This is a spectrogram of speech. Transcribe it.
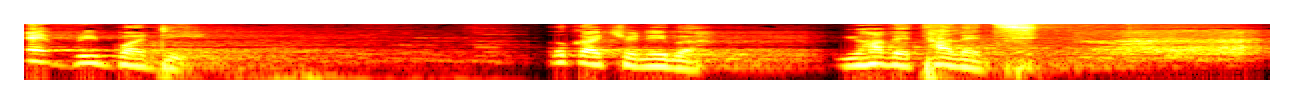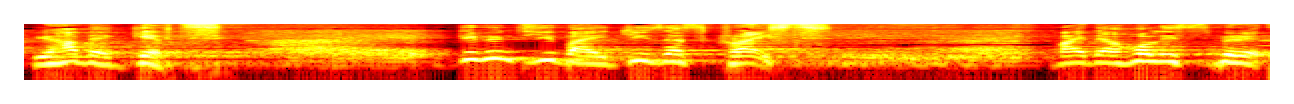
Everybody. Look at your neighbor. You have a talent. You have a gift given to you by Jesus Christ, by the Holy Spirit.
